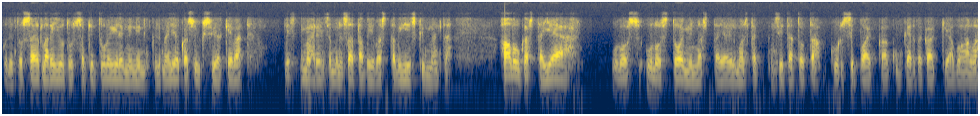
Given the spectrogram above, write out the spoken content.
kuten tuossa Etlarin jutussakin tuli ilmi, niin kyllä meillä joka syksy ja kevät keskimäärin semmoinen 100-50 halukasta jää ulos, ulos toiminnasta ja ilman sitä, sitä tota kurssipaikkaa, kun kerta kaikkiaan vaan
